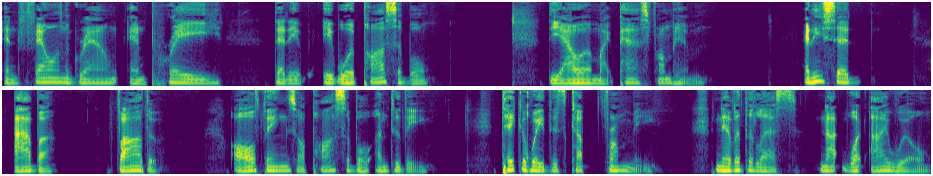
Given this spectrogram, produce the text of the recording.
and fell on the ground and prayed that it, it were possible the hour might pass from him. And he said, Abba, Father, all things are possible unto thee. Take away this cup from me. Nevertheless, not what I will,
